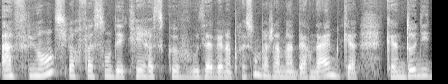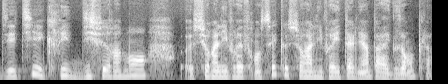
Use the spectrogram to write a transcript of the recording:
influence leur façon d'écrire? Est-ce que vous avez l'impression, Benjamin Bernheim, qu'un Donizetti écrit différemment euh, sur un livret français que sur un livret italien, par exemple?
